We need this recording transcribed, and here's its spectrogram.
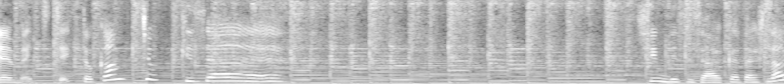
Evet, tek tokan çok güzel. Şimdi size arkadaşlar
